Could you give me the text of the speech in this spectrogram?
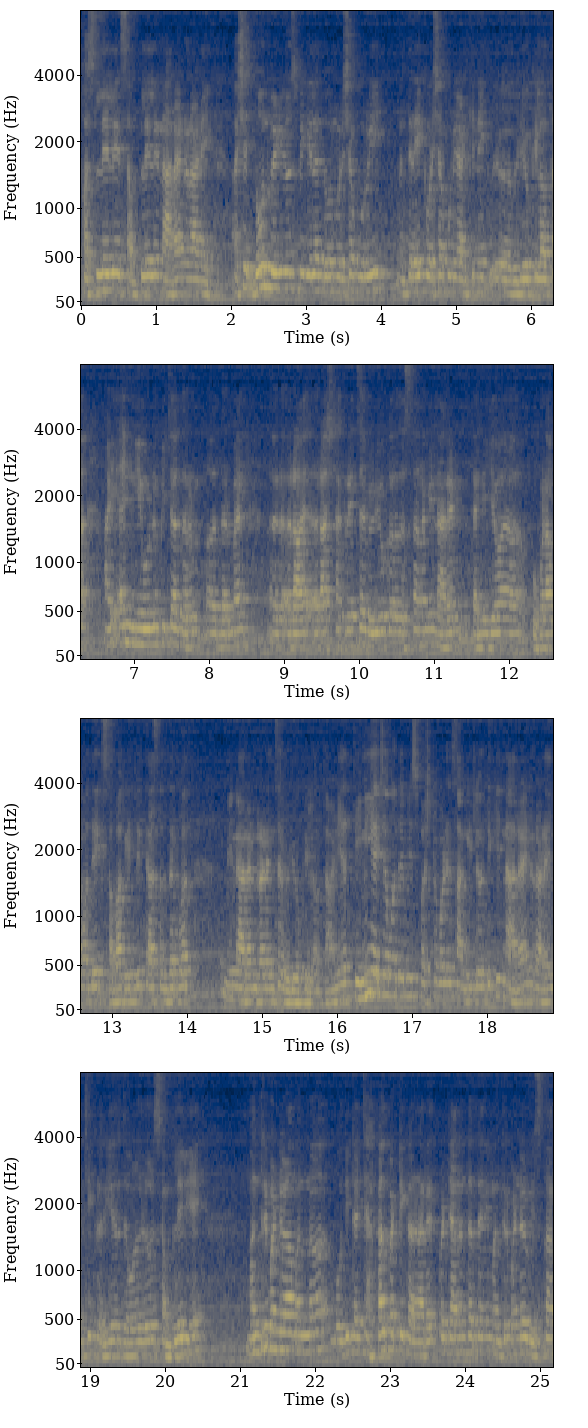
फसलेले संपलेले नारायण राणे असे दोन व्हिडिओज मी गेल्या दोन वर्षापूर्वी नंतर एक वर्षापूर्वी आणखीन एक व्हिडिओ केला होता. आणि ऐन निवडणुकीच्या धर्म दरम्यान रा राज ठाकरेंचा व्हिडिओ करत असताना मी नारायण त्यांनी जेव्हा कोकणामध्ये एक सभा घेतली त्या संदर्भात मी नारायण राणेंचा व्हिडिओ केला होता. आणि या तिन्ही याच्यामध्ये मी स्पष्टपणे सांगितले होते की नारायण राणेंची करिअर जवळजवळ संपलेली आहे. मंत्रिमंडळामधनं मोदी त्यांची हकालपट्टी करणार आहेत पण त्यानंतर त्यांनी मंत्रिमंडळ विस्तार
